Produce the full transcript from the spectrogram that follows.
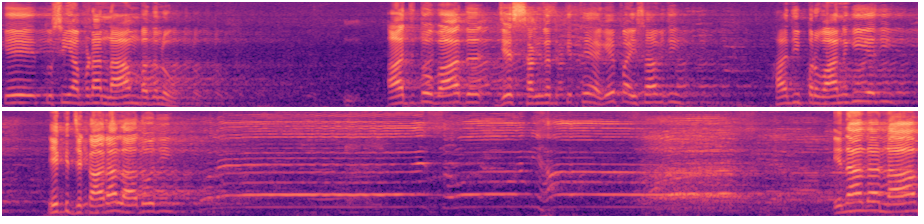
ਕਿ ਤੁਸੀਂ ਆਪਣਾ ਨਾਮ ਬਦਲੋ। ਅੱਜ ਤੋਂ ਬਾਅਦ ਜੇ ਸੰਗਤ ਕਿੱਥੇ ਹੈਗੇ ਭਾਈ ਸਾਹਿਬ ਜੀ? ਹਾਂਜੀ, ਪ੍ਰਵਾਨਗੀ ਹੈ ਜੀ। ਇੱਕ ਜਕਾਰਾ ਲਾ ਦਿਓ ਜੀ। ਇਹਨਾਂ ਦਾ ਨਾਮ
